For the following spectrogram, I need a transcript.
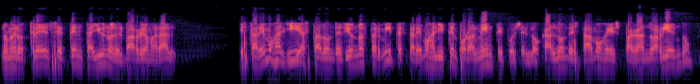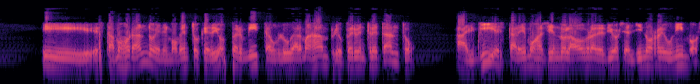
número 371 del barrio Amaral. Estaremos allí hasta donde Dios nos permita, estaremos allí temporalmente, pues el local donde estamos es pagando arriendo y estamos orando en el momento que Dios permita un lugar más amplio, pero entre tanto, allí estaremos haciendo la obra de Dios y allí nos reunimos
